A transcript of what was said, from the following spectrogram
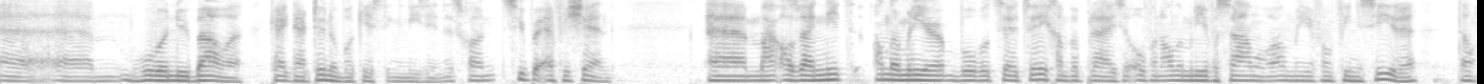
uh, um, hoe we nu bouwen. Kijk naar tunnelbekisting in die zin. Dat is gewoon super efficiënt. Uh, maar als wij niet een andere manier bijvoorbeeld CO2 gaan beprijzen, of een andere manier van samen of een andere manier van financieren, dan,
